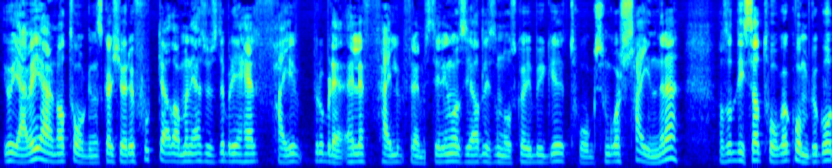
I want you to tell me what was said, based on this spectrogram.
Jo, jeg vil gjerne at togene skal kjøre fort, ja, da, men jeg syns det blir helt feil, problem, feil, fremstilling å si at liksom, nå skal vi bygge tog som går seinere. Altså, disse toga kommer til å gå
